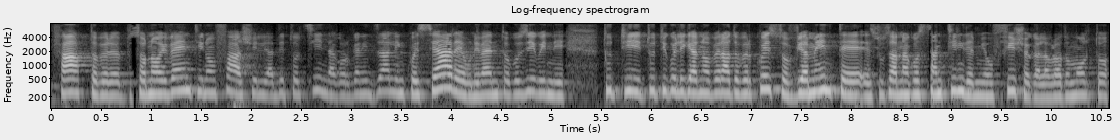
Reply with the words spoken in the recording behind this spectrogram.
fatto, per, sono eventi non facili, ha detto il Sindaco, organizzarli in queste aree è un evento così, quindi tutti, tutti quelli che hanno operato per questo, ovviamente eh, Susanna Costantini del mio ufficio che ha lavorato molto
